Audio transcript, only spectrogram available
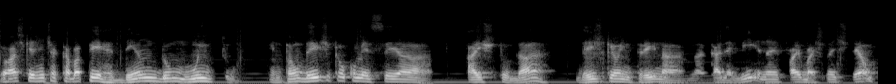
eu acho que a gente acaba perdendo muito. Então, desde que eu comecei a, a estudar, desde que eu entrei na, na academia, né, faz bastante tempo,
